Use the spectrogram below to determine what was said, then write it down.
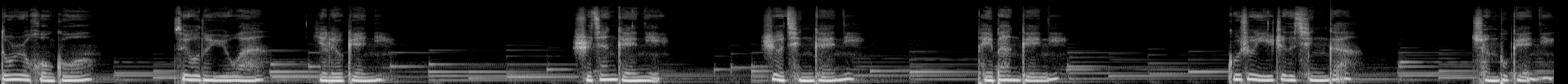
冬日火锅最后的鱼丸也留给你。时间给你，热情给你，陪伴给你，孤注一掷的情感全部给你。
